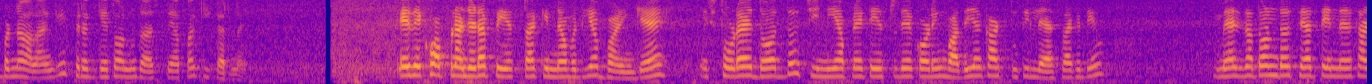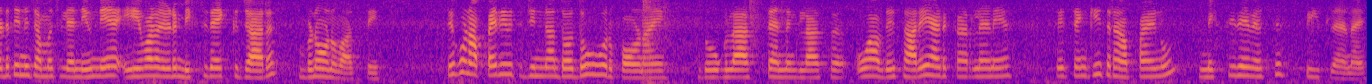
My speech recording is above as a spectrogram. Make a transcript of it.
ਬਣਾ ਲਾਂਗੇ। ਫਿਰ ਅੱਗੇ ਤੁਹਾਨੂੰ ਦੱਸਦੇ ਹਾਂ ਆਪਾਂ ਕੀ ਕਰਨਾ ਹੈ। ਇਹ ਦੇਖੋ ਆਪਣਾ ਜਿਹੜਾ ਪੇਸਟ ਆ, ਕਿੰਨਾ ਵਧੀਆ ਬਣ ਗਿਆ ਹੈ। ਇਸ 'ਚ ਥੋੜਾ ਜਿਹਾ ਦੁੱਧ, ਚੀਨੀ ਆਪਣੇ ਟੇਸਟ ਦੇ ਅਕੋਰਡਿੰਗ ਵੱਧ ਜਾਂ ਘੱਟ ਤੁਸੀਂ ਲੈ ਸਕਦੇ ਹੋ। ਮੈਂ ਜਿੱਦਾਂ ਤੁਹਾਨੂੰ ਦੱਸਿਆ 3 3.5 ਚਮਚ ਲੈਣੀ ਹੁੰਨੇ ਆ ਇਹ ਵਾਲਾ ਜਿਹੜਾ ਮਿਕਸੀ ਦਾ ਇੱਕ ਜਾਰ ਬਣਾਉਣ ਵਾਸਤੇ। ਤੇ ਹੁਣ ਆਪਾਂ ਇਹਦੇ ਵਿੱਚ ਜਿੰਨਾ ਦੁੱਧ ਹੋਰ ਪਾਉਣਾ ਹੈ 2 ਗਲਾਸ 3 ਗਲਾਸ, ਉਹ ਆਪਦੇ ਸਾਰੇ ਐਡ ਕਰ ਲੈਣੇ ਆ। ਤੇ ਚੰਗੀ ਤਰ੍ਹਾਂ ਆਪਾਂ ਇਹਨੂੰ ਮਿਕਸੀ ਦੇ ਵਿੱਚ ਪੀਸ ਲੈਣਾ ਹੈ।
